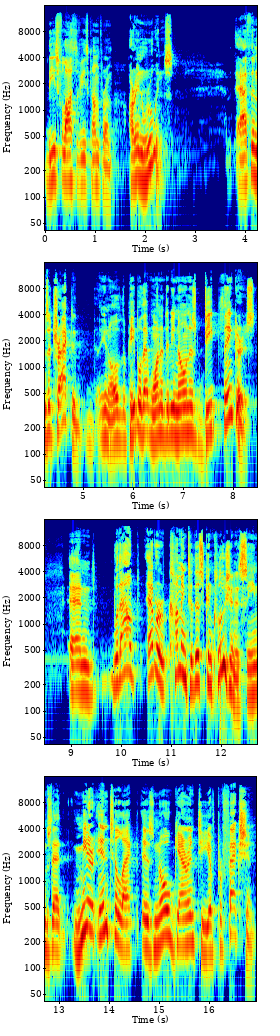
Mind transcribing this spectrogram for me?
these philosophies come from, are in ruins. Athens attracted, you know, the people that wanted to be known as deep thinkers. And without ever coming to this conclusion, it seems that mere intellect is no guarantee of perfection.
